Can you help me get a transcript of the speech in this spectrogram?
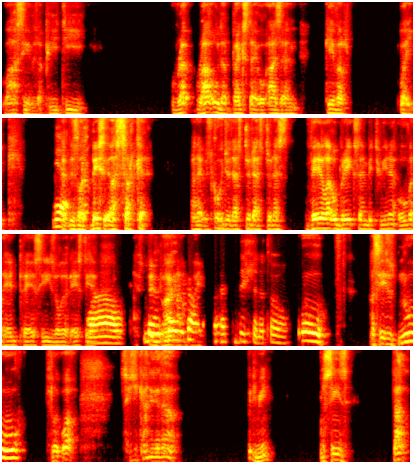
lassie was a PT, rat, rattled her big style, as in gave her like Yeah. it was like basically a circuit, and it was go do this, do this, do this. Very little breaks in between it, overhead presses, all the rest of it. Wow. No, no regard for her condition at all. oh, I says, no. She's like, what? Says, you can't do that. What do you mean? I says, that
